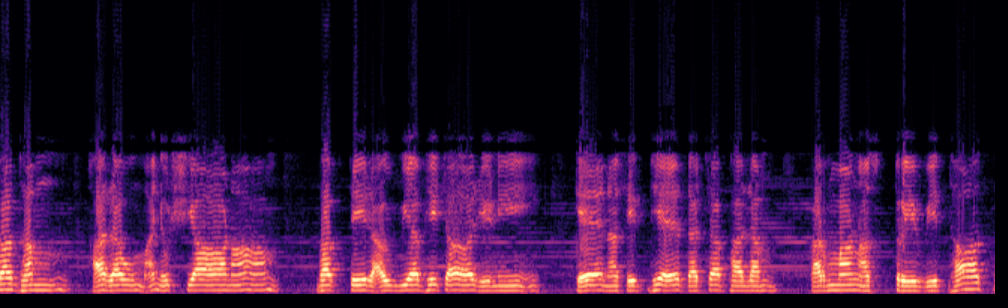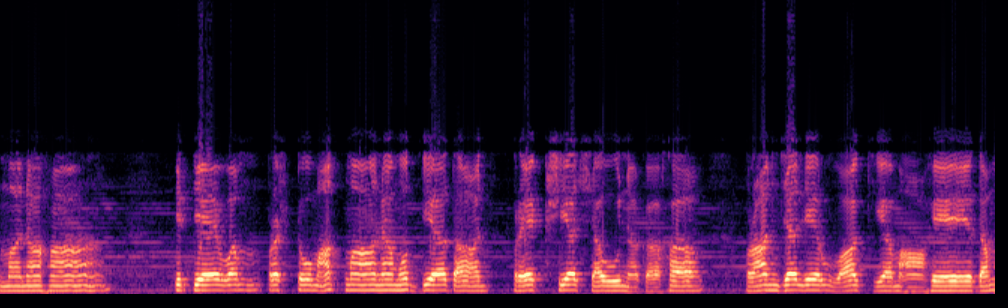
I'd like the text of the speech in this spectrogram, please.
कथं हरौ मनुष्याणां भक्तिरव्यभिचारिणी केन सिद्ध्येत च फलं कर्मणस्त्रिविधात्मनः इत्येवं प्रष्टुमात्मानमुद्यतान् प्रेक्ष्य शौनकः प्राञ्जलिर्वाक्यमाहेदं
